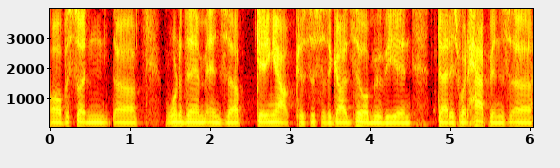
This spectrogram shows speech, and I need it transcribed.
all of a sudden, uh, one of them ends up getting out because this is a Godzilla movie, and that is what happens. Uh,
